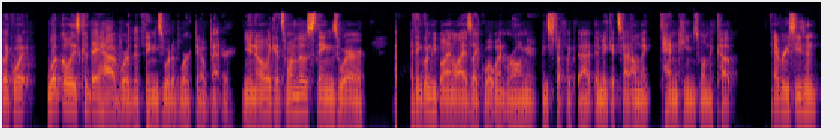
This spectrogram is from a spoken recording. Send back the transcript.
like what what goalies could they have where the things would have worked out better? You know, like it's one of those things where I think when people analyze like what went wrong and stuff like that, they make it sound like 10 teams won the cup every season.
